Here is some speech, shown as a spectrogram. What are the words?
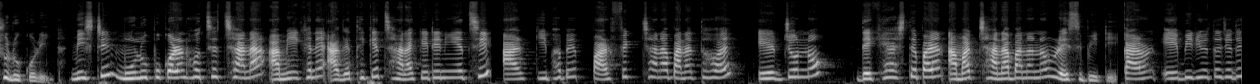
শুরু করি। মিষ্টির মূল উপকরণ হচ্ছে ছানা। আমি এখানে আগে থেকে ছানা কেটে নিয়েছি। আর কীভাবে পারফেক্ট ছানা বানাতে হয়, এর জন্য দেখে আসতে পারেন আমার ছানা বানানোর রেসিপিটি। কারণ এই ভিডিওতে যদি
